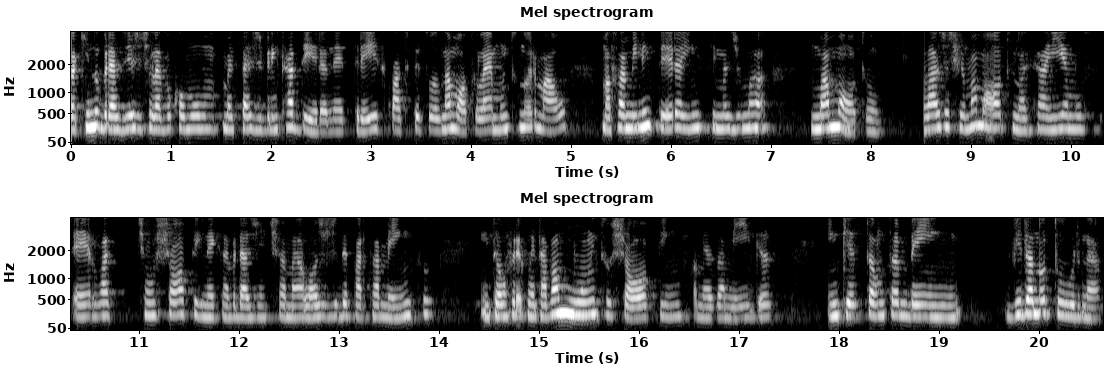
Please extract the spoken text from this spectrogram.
Aqui no Brasil, a gente leva como uma espécie de brincadeira, né? Três, quatro pessoas na moto. Lá é muito normal uma família inteira aí em cima de uma, uma moto. Lá já tinha uma moto, nós saíamos, é, lá tinha um shopping, né? Que na verdade a gente chama loja de departamento. Então, eu frequentava muito shopping com minhas amigas. Em questão também vida noturna,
